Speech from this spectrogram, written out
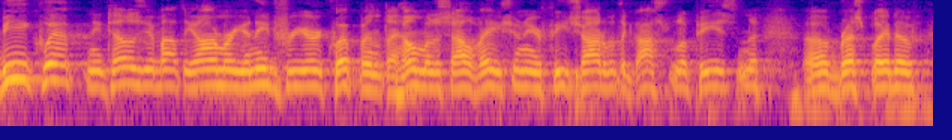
Be equipped, and he tells you about the armor you need for your equipment, the helmet of salvation, your feet shod with the gospel of peace, and the uh, breastplate of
